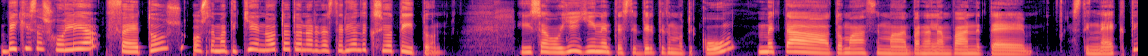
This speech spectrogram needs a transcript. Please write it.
μπήκε στα σχολεία φέτος ως θεματική ενότητα των εργαστηρίων δεξιοτήτων. Η εισαγωγή γίνεται στην τρίτη δημοτικού, μετά το μάθημα επαναλαμβάνεται στην έκτη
